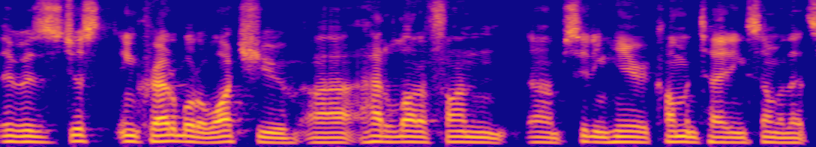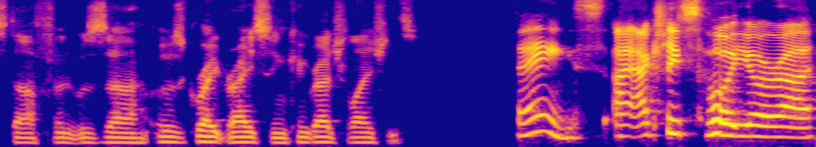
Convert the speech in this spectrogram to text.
it was just incredible to watch you. Uh, I had a lot of fun um, sitting here commentating some of that stuff. It was uh, it was great racing. Congratulations! Thanks. I actually saw your uh,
